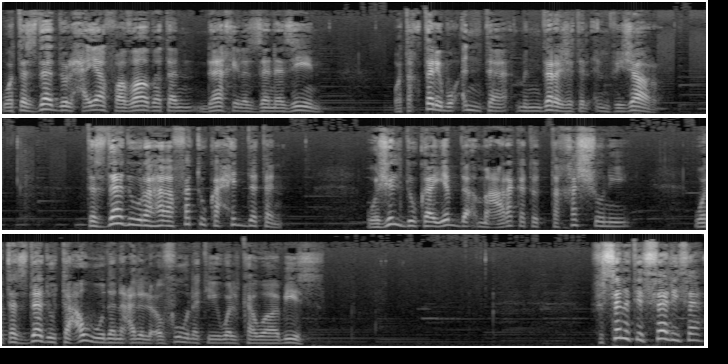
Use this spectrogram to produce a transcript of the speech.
وتزداد الحياة فظاظة داخل الزنازين وتقترب أنت من درجة الانفجار. تزداد رهافتك حدة وجلدك يبدأ معركة التخشن وتزداد تعودا على العفونة والكوابيس. في السنة الثالثة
